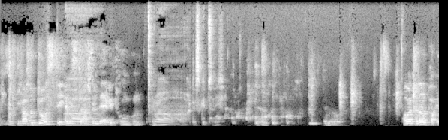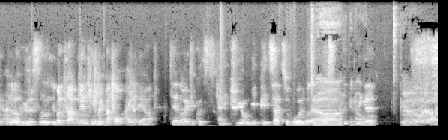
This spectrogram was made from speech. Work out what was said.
ich, ich, war so durstig, dann ah. ist das Glas schon leer getrunken. Ach, das gibt's nicht. Genau. Aber in anderen, in anderen Hülsenübertragungen geht manchmal auch einer der, der Leute kurz an die Tür, um die Pizza zu holen oder ja, Post genau. Ja, oder,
